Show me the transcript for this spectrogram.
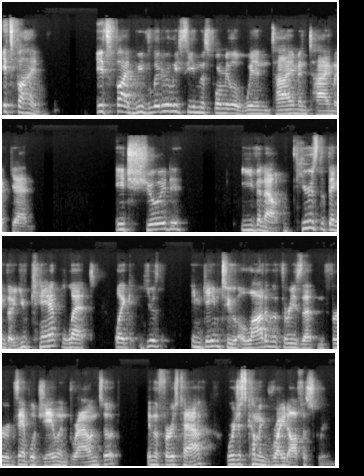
it's fine. It's fine. We've literally seen this formula win time and time again. It should even out. Here's the thing though, you can't let like here's in game two, a lot of the threes that, for example, Jaylen Brown took in the first half were just coming right off a screen.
